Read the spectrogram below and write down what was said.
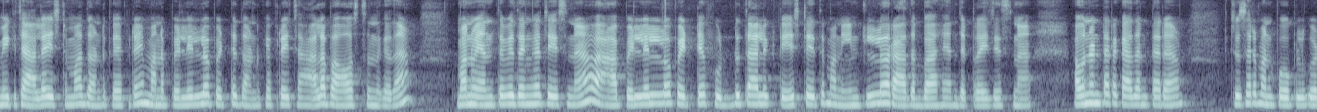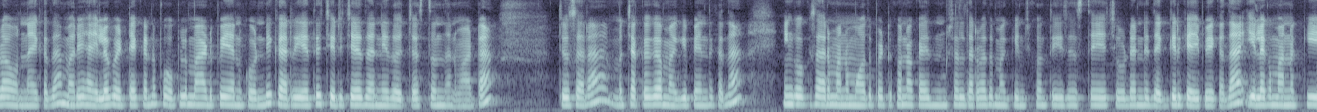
మీకు చాలా ఇష్టమా దొండకాయ ఫ్రై? మన పెళ్ళిళ్ళలో పెట్టే దొండకాయ ఫ్రై చాలా బాగా వస్తుంది కదా. మనం ఎంత విధంగా చేసినా ఆ పెళ్ళిళ్ళలో పెట్టే ఫుడ్ తాలూకు టేస్ట్ అయితే మన ఇంట్లో రాదబ్బా ఎంత ట్రై చేసినా. అవునంటారా కాదంటారా? చూసారా మన పోపులు కూడా ఉన్నాయి కదా మరి హైలో పెట్టేకంటే పోపులు మాడిపోయి అనుకోండి కర్రీ అయితే చిరిచేది అనేది వచ్చేస్తుంది అనమాట చూసారా? చక్కగా మగ్గిపోయింది కదా? ఇంకొకసారి మనం మూత పెట్టుకొని ఒక ఐదు నిమిషాల తర్వాత మగ్గించుకొని తీసేస్తే చూడండి దగ్గరికి అయిపోయాయి కదా? ఇలాగ మనకి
